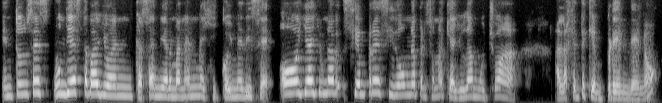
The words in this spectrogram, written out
Entonces, un día estaba yo en casa de mi hermana en México y me dice, oye, hay una, siempre he sido una persona que ayuda mucho a, a la gente que emprende, ¿no?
